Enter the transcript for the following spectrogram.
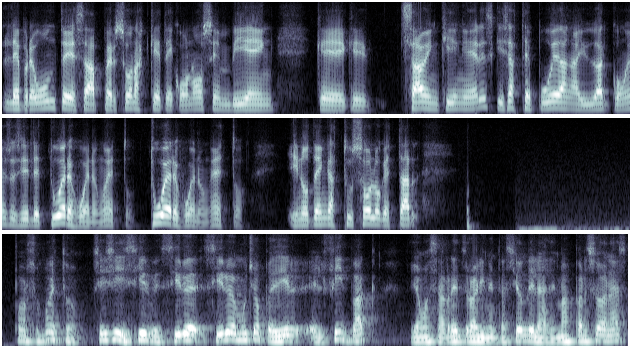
le preguntes a personas que te conocen bien, que, saben quién eres, quizás te puedan ayudar con eso y decirle, tú eres bueno en esto, tú eres bueno en esto, y no tengas tú solo que estar... Por supuesto, sí, sí, sirve, sirve, sirve mucho pedir el feedback, digamos, esa retroalimentación de las demás personas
